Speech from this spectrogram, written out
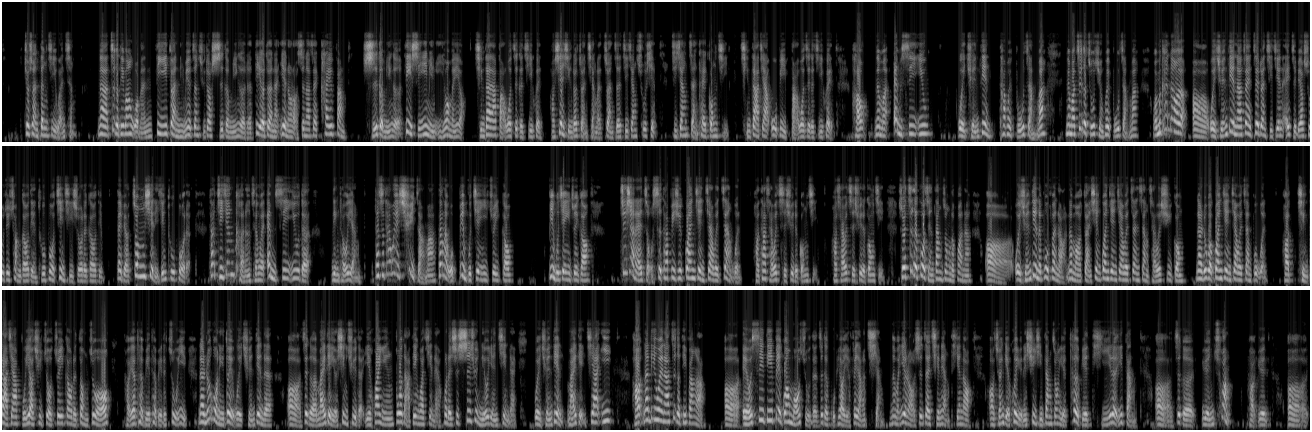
就算登记完成。那这个地方我们第一段你没有争取到十个名额的，第二段呢，叶龙老师呢在开放十个名额，第十一名以后没有。请大家把握这个机会，好，现行都转强了，转折即将出现，即将展开攻击，请大家务必把握这个机会。好，那么 MCU 伟全电它会补涨吗？那么这个族群会补涨吗？我们看到呃伟全电呢，在这段期间 A 指标数据创高点，突破近期所有的高点，代表中线已经突破了，它即将可能成为 MCU 的领头羊，但是它会续涨吗？当然，我并不建议追高，并不建议追高。接下来走势，它必须关键价位站稳，好，它才会持续的攻击，好，才会持续的攻击。所以这个过程当中的话呢，呃，尾权店的部分呢，那么短线关键价位站上才会续攻。那如果关键价位站不稳，好，请大家不要去做追高的动作哦，好，要特别特别的注意。那如果你对尾权店的呃这个买点有兴趣的，也欢迎拨打电话进来，或者是私讯留言进来，尾权店买点加一。好，那另外呢，这个地方啊。呃，LCD 背光模组的这个股票也非常强。那么叶老师在前两天呢，哦，传给会员的讯息当中也特别提了一档，呃，这个原创，好原呃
